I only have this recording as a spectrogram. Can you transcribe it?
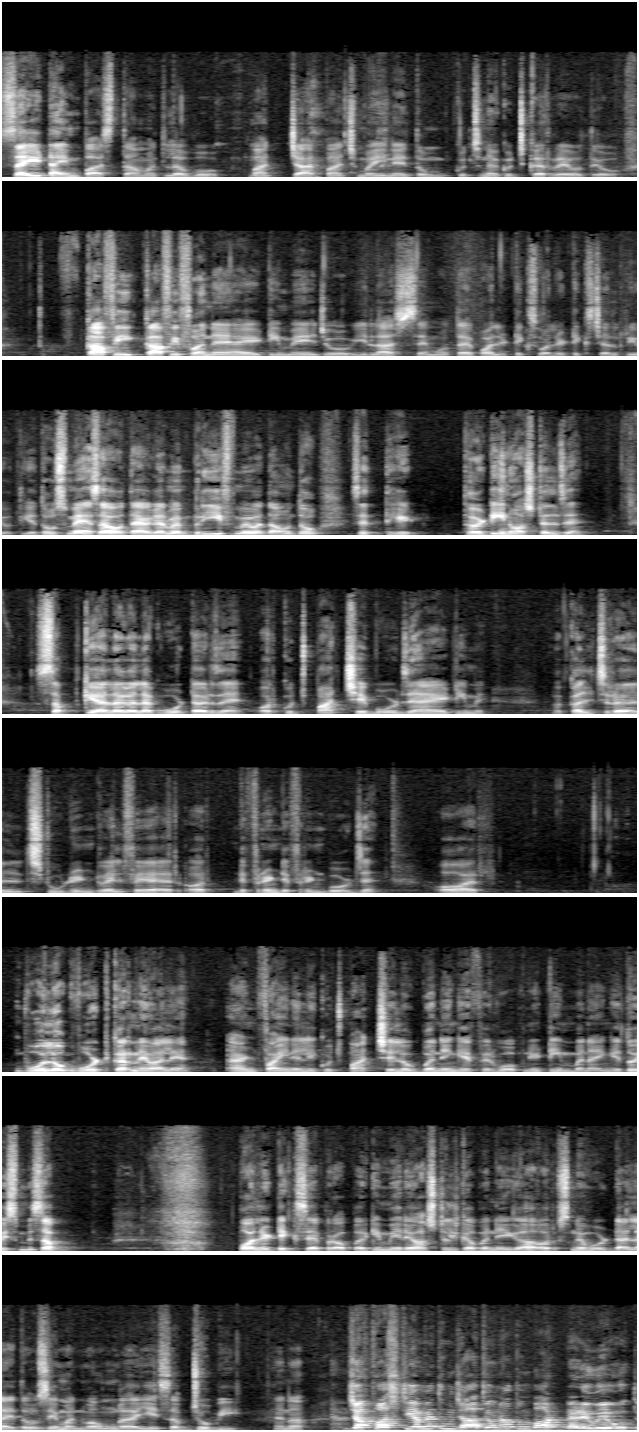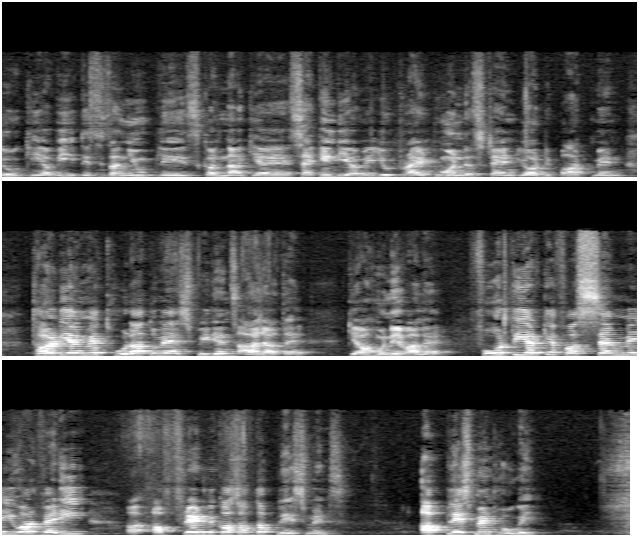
सही टाइम पास था मतलब वो पाँच चार पाँच महीने तुम कुछ ना कुछ कर रहे होते हो। तो काफ़ी काफ़ी फ़न है आईआईटी में जो ये लास्ट सेम होता है पॉलिटिक्स वॉलिटिक्स चल रही होती है। तो उसमें ऐसा होता है अगर मैं ब्रीफ में बताऊँ तो से थर्टीन हॉस्टल्स हैं। सबके अलग अलग वोटर्स हैं और कुछ पाँच छः बोर्ड्स हैं आईआईटी में। कल्चरल स्टूडेंट वेलफेयर और डिफरेंट डिफरेंट बोर्ड्स हैं। और वो लोग वोट करने वाले हैं एंड फाइनली कुछ पाँच छः लोग बनेंगे, फिर वो अपनी टीम बनाएँगे। तो इसमें सब पॉलिटिक्स है प्रॉपर कि मेरे हॉस्टल का बनेगा और उसने वोट डाला है तो उसे मनवाऊँगा, ये सब जो भी, है ना? जब फ़र्स्ट ईयर में तुम जाते हो ना, तुम बहुत डरे हुए होते हो कि अभी this is a new place करना क्या है? सेकंड ईयर में you try to understand your department third year में थोड़ा तुम्हें एक्सपीरियंस आ जाता है क्या होने वाला है। फोर्थ ईयर के फ़र्स्ट सेम में you are very afraid because of the placements अब प्लेसमेंट हो गई।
